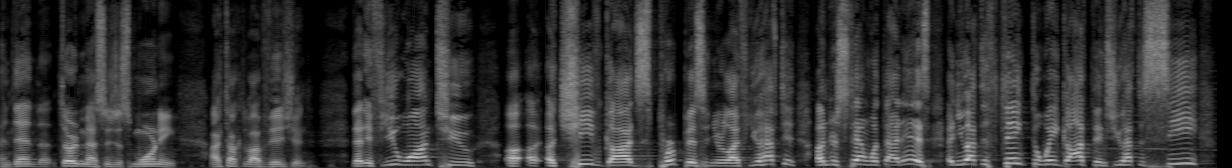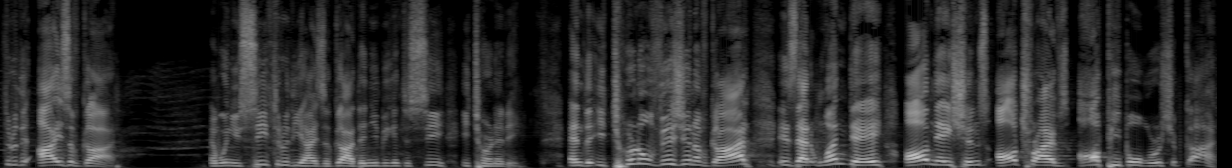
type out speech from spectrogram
And then the third message this morning, I talked about vision. That if you want to uh, uh, achieve God's purpose in your life, you have to understand what that is. And you have to think the way God thinks. You have to see through the eyes of God. And when you see through the eyes of God, then you begin to see eternity. And the eternal vision of God is that one day all nations, all tribes, all people worship God.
